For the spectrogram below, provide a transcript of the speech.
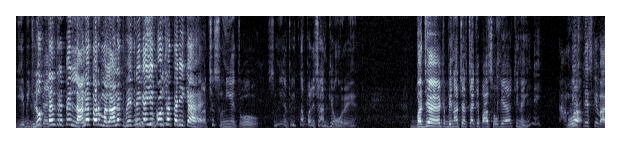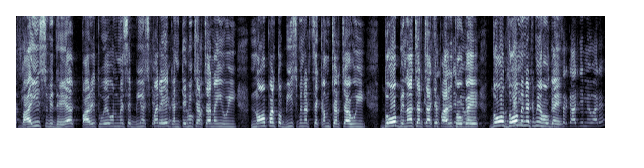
ये भी लोकतंत्र पे लानत और मलानत भेजने का ये कौन सा तरीका है? अच्छा सुनिए तो। सुनिए तो इतना परेशान क्यों हो रहे हैं? बजट बिना चर्चा के पास हो गया कि नहीं, नहीं, नहीं हुआ। देश के वासी बाईस विधेयक पारित हुए उनमें से बीस पर एक घंटे भी चर्चा नहीं हुई। नौ पर तो बीस मिनट से कम चर्चा हुई। दो बिना चर्चा के पारित हो गए। दो दो मिनट में हो गए। सरकार जिम्मेवार है?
